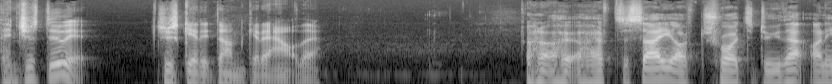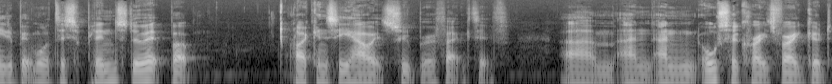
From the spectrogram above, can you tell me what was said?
then just do it. Just get it done. Get it out of there. I, I have to say, I've tried to do that. I need a bit more discipline to do it, but I can see how it's super effective, um, and and also creates very good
